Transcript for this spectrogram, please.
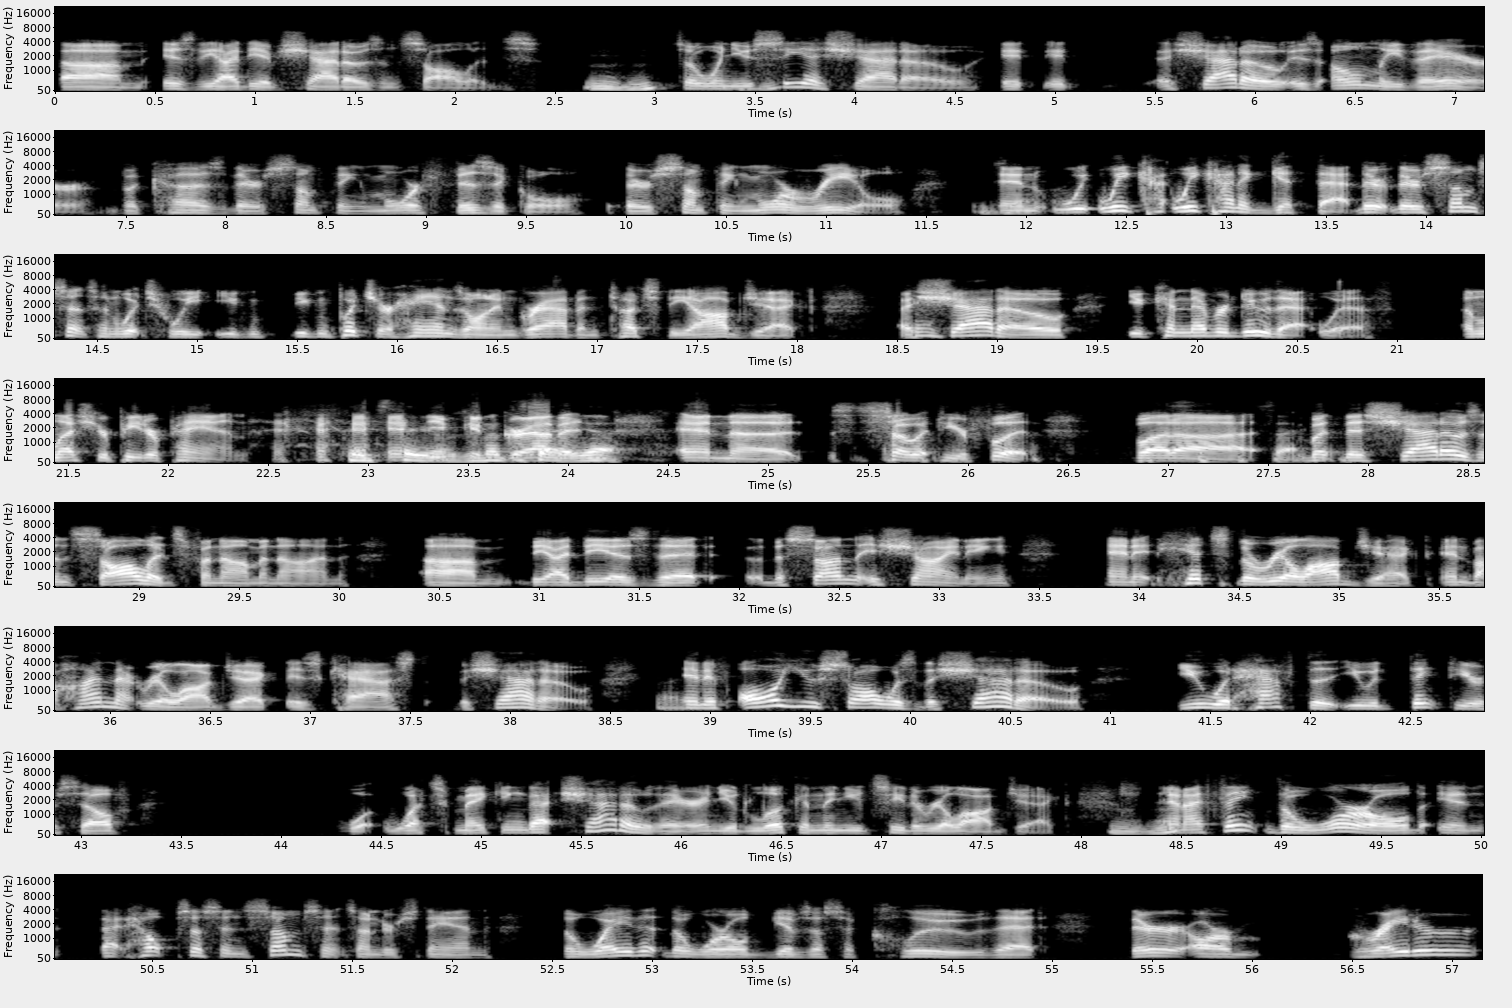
um, is the idea of shadows and solids. Mm-hmm. So when you mm-hmm. see a shadow, it, it a shadow is only there because there's something more physical, there's something more real. Exactly. And we, we, we kind of get that. There, there's some sense in which we you can you can put your hands on and grab and touch the object. A shadow you can never do that with unless you're Peter Pan. you can grab say, it yeah. and, and uh, sew it to your foot. But uh, exactly. but this shadows and solids phenomenon, um, the idea is that the sun is shining and it hits the real object, and behind that real object is cast the shadow. Right. And if all you saw was the shadow, you would have to you would think to yourself, what's making that shadow there and you'd look and then you'd see the real object mm-hmm. and i think the world in that helps us in some sense understand the way that the world gives us a clue that there are greater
